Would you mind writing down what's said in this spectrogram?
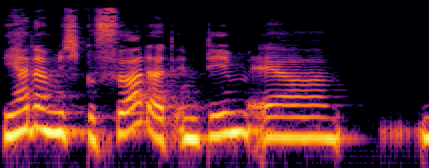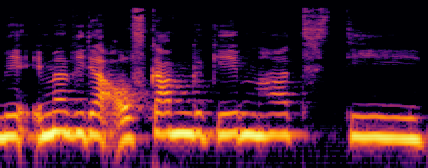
Wie hat er mich gefördert? Indem er mir immer wieder Aufgaben gegeben hat, die,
